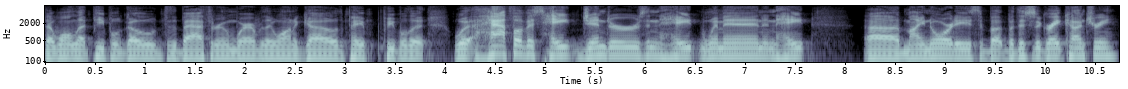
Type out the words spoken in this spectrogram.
that won't let people go to the bathroom wherever they want to go. The people that half of us hate genders and hate women and hate uh, minorities, but but this is a great country.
